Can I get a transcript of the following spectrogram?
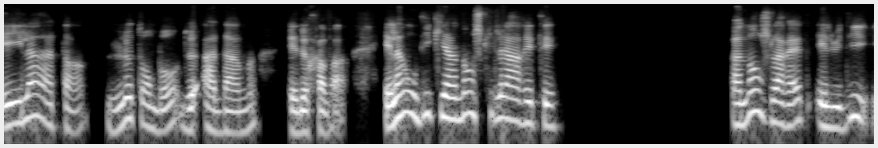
et il a atteint le tombeau de Adam et de Chava. Et là, on dit qu'il y a un ange qui l'a arrêté. Un ange l'arrête et lui dit,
